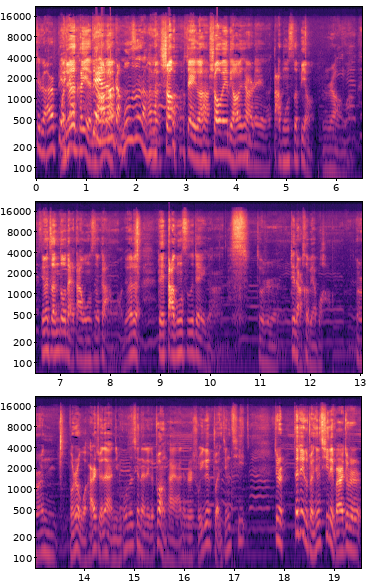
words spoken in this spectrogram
这主要是变我觉得可以聊聊涨工资呢，可能嗯稍这个稍微聊一下这个大公司病，你知道吗？因为咱都在大公司干过，我觉得这大公司这个就是这点儿特别不好，就是说你不是，我还是觉得你们公司现在这个状态啊，就是属于一个转型期，就是在这个转型期里边儿，就是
